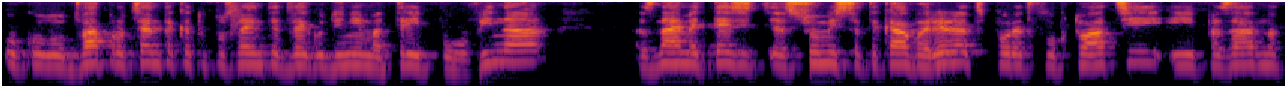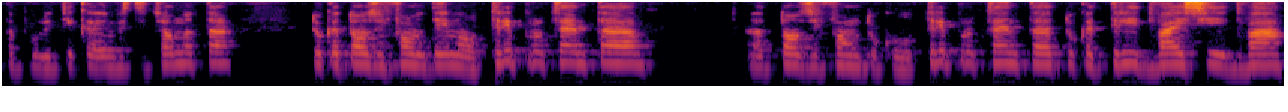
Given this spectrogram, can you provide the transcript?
около 2%, като последните 2 години има 3,5%. Знаеме, тези суми са така варират според флуктуации и пазарната политика, инвестиционната. Тук този фонд е имал 3%, този фонд около 3%, тук 3,22%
